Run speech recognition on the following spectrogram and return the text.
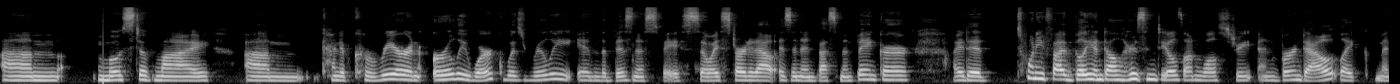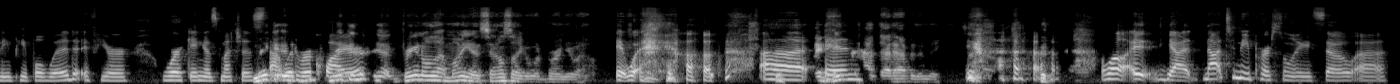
Um, most of my um, kind of career and early work was really in the business space. So I started out as an investment banker. I did $25 billion in deals on Wall Street and burned out, like many people would if you're working as much as Make that it, would require. It, yeah, bringing all that money in sounds like it would burn you out. It would. yeah. uh, and have that happen to me. yeah. well, it, yeah, not to me personally. So, uh,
